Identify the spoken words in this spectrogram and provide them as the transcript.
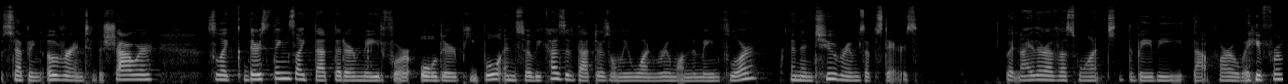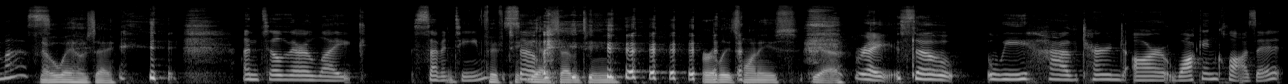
stepping over into the shower. So, like, there's things like that that are made for older people. And so, because of that, there's only one room on the main floor and then two rooms upstairs. But neither of us want the baby that far away from us No way, Jose. until they're like 17. 15, So, yeah, 17, early 20s. Yeah. right. So we have turned our walk in closet,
